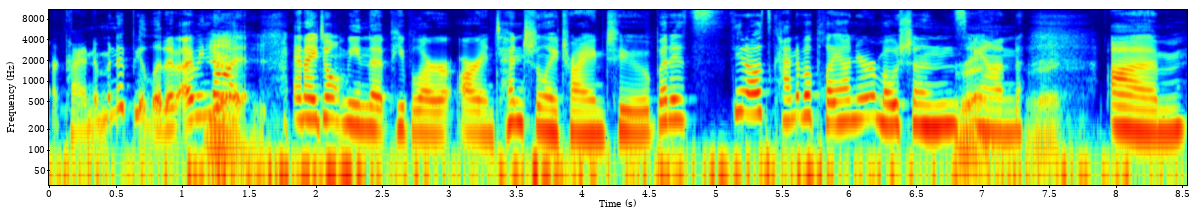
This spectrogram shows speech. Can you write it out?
they're kind of manipulative. I mean, Yeah. not, and I don't mean that people are are intentionally trying to, but it's you know it's kind of a play on your emotions Right. and right. um,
